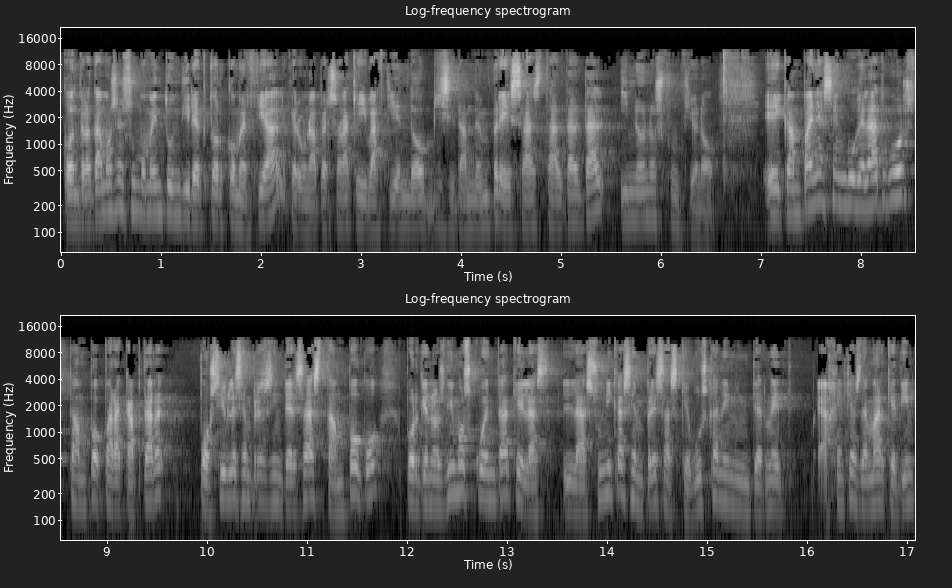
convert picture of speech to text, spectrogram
contratamos en su momento un director comercial, que era una persona que iba haciendo, visitando empresas, tal, tal, tal, y no nos funcionó. Eh, campañas en Google AdWords tampoco, para captar posibles empresas interesadas tampoco, porque nos dimos cuenta que las, las únicas empresas que buscan en Internet agencias de marketing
